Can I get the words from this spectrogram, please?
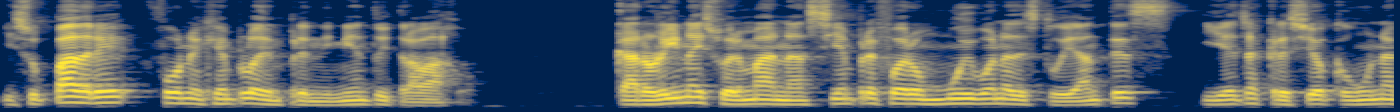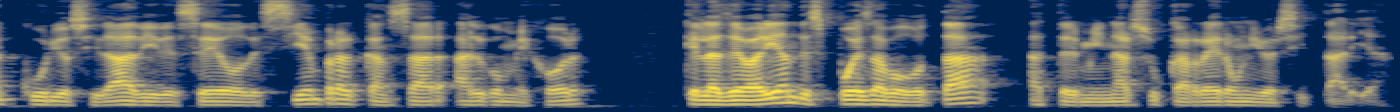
y su padre fue un ejemplo de emprendimiento y trabajo. Carolina y su hermana siempre fueron muy buenas estudiantes y ella creció con una curiosidad y deseo de siempre alcanzar algo mejor que la llevarían después a Bogotá a terminar su carrera universitaria.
